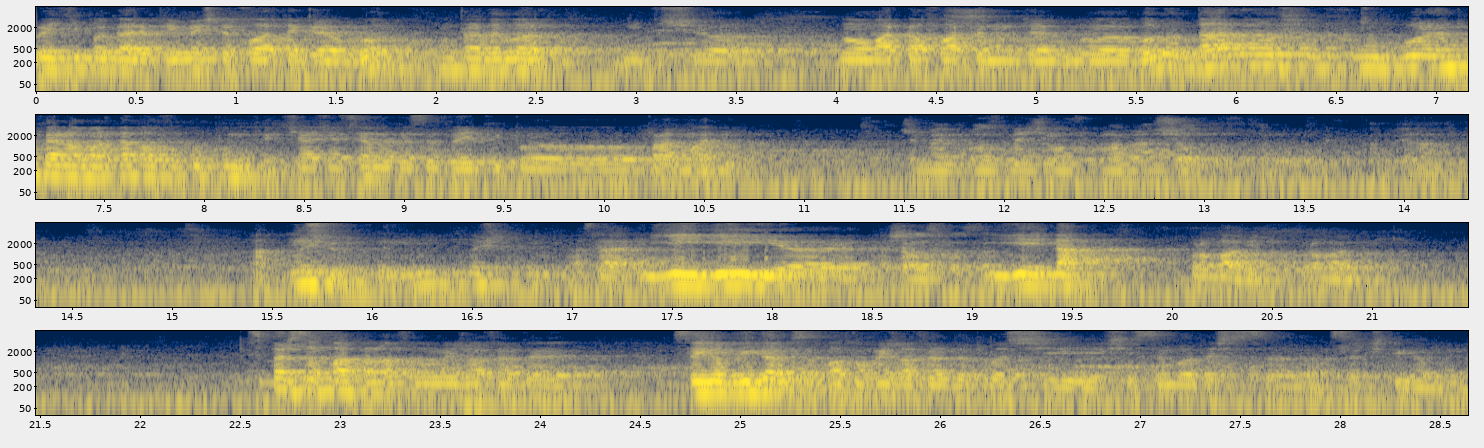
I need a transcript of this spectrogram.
o echipă care primește foarte greu gol. Într-adevăr, nici uh, nu au marcat foarte multe uh, goluri, dar uh, golurile pe care le-au marcat au făcut puncte, ceea ce înseamnă că sunt o echipă uh, pragmatică. Cel mai prost meci l-au făcut la Brașov, în campionatul. Ah, nu știu, nu știu. Asta, ei, ei, uh, Așa au spus. ei, da, probabil, probabil. Sper să facă la fel un meci la fel de... Să-i obligăm să facă un meci la fel de prost și, și sâmbătă și să, să câștigăm noi.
